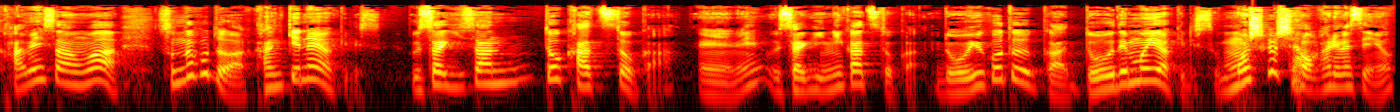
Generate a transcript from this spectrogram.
亀さんは、そんなことは関係ないわけです。うさぎさんと勝つとか、えー、ね、うさぎに勝つとか、どういうことかどうでもいいわけです。もしかしたらわかりませんよ。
